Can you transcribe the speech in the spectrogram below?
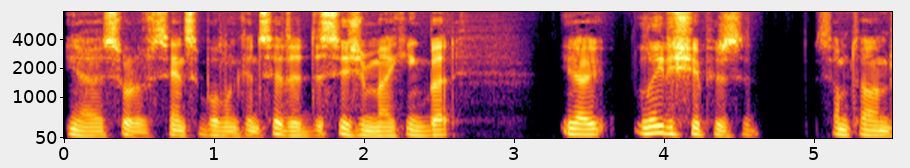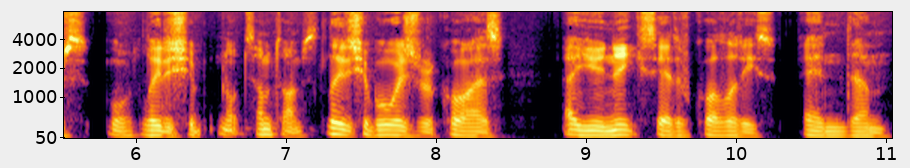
you know, sort of sensible and considered decision making. But you know, leadership is sometimes, or leadership not sometimes. Leadership always requires a unique set of qualities, and um,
